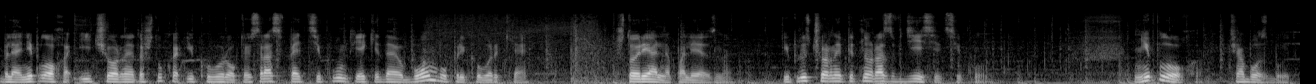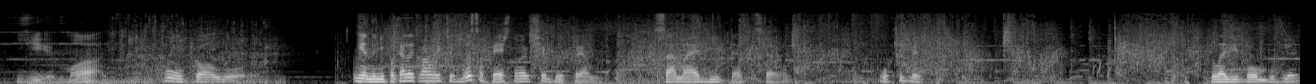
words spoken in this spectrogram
Бля, неплохо. И черная эта штука, и кувырок. То есть раз в 5 секунд я кидаю бомбу при кувырке. Что реально полезно. И плюс черное пятно раз в 10 секунд. Неплохо. Сейчас босс будет. Еман. Уколол. Не, ну не показать вам этих боссов, конечно, вообще будет прям самое обидное в целом. Ух ты, блядь. Лови бомбу, блядь.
